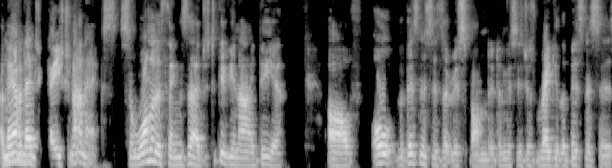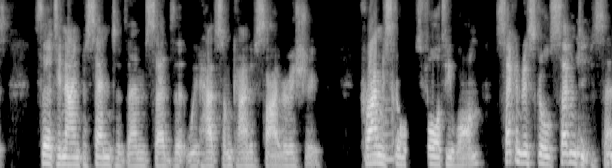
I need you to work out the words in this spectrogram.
And they mm-hmm. have an mm-hmm. education annex. So one of the things there, just to give you an idea of all the businesses that responded, and this is just regular businesses, 39% of them said that we'd had some kind of cyber issue. Primary mm-hmm. school was 41, secondary school 70%.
